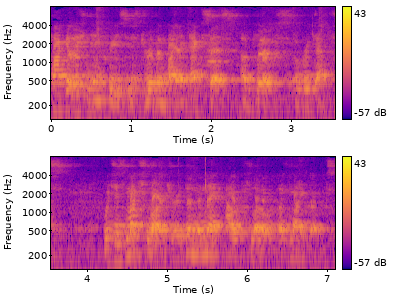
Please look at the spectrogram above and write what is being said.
population increase is driven by an excess of births over deaths, which is much larger than the net outflow of migrants.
